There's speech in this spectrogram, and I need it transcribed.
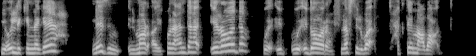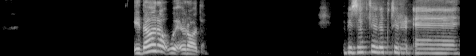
يقول لك النجاح لازم المرأة يكون عندها إرادة وإدارة في نفس الوقت حاجتين مع بعض. إدارة وإرادة. بالظبط يا دكتور. آه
